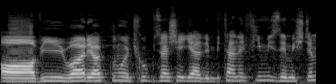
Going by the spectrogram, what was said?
Abi var ya aklıma çok güzel şey geldi. Bir tane film izlemiştim.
